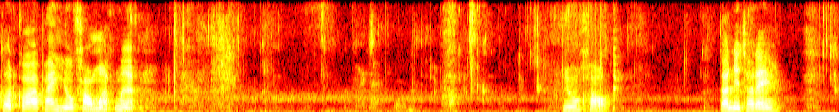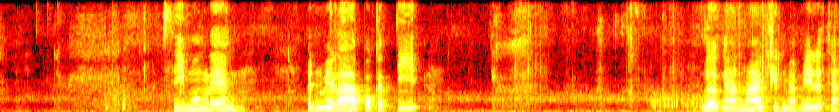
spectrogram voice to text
โทษขออภัยหิวเขาเมื่อเมื่อหิวเขาตอนนี้เท่าไหร่สี่โมงแรงเป็นเวลาปกติ เลิกงานมากกินแบบนี้เลยจ้ะ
